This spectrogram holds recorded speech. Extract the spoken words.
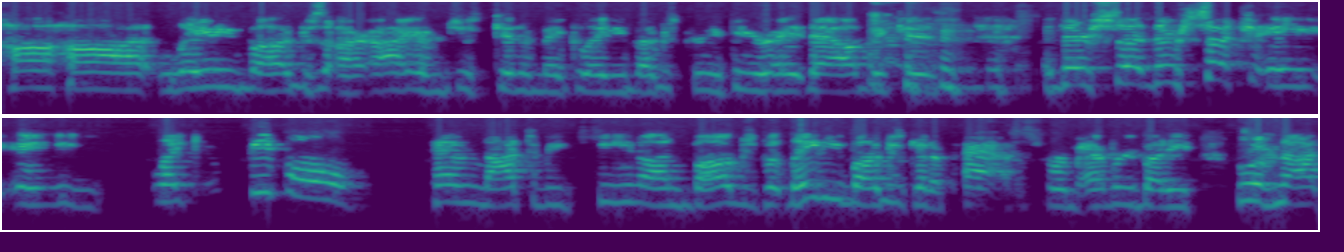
"Ha ha, ladybugs are." I am just gonna make ladybugs creepy right now because there's su- there's such a a like people tend not to be keen on bugs, but ladybugs get a pass from everybody who have not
